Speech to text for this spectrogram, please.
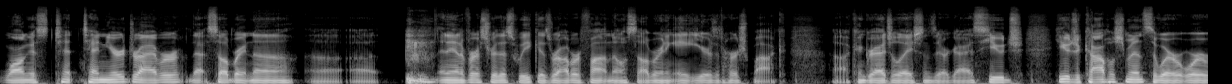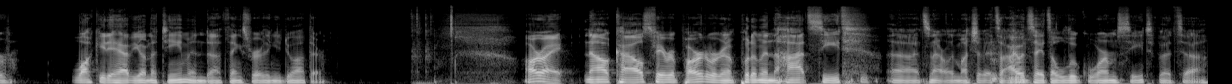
longest ten-year driver that celebrating a, a, an anniversary this week is Robert Fontenot celebrating eight years at Hirschbach. Uh, congratulations there, guys! Huge, huge accomplishments. We're we're lucky to have you on the team, and uh, thanks for everything you do out there. All right, now Kyle's favorite part. We're going to put him in the hot seat. Uh, it's not really much of it. So I would say it's a lukewarm seat, but uh,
